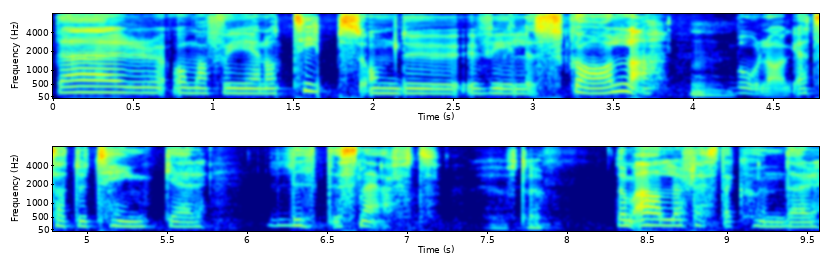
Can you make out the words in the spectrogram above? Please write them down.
där, om man får ge något tips om du vill skala Mm. bolaget så att du tänker lite snävt. Just det. De allra flesta kunder,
